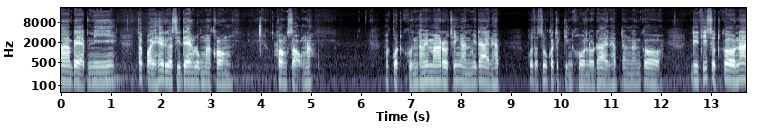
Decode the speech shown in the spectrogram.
มาแบบนี้ ถ้าปล่อยให้เรือสีแดงลงมาคลองคลองสองเนาะมากดขุนทำให้ม้าเราใช้งานไม่ได้นะครับคู่ต่อสู้ก็จะกินโคลนเราได้นะครับ ดังนั้นก็ดีที่สุดก็น่า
